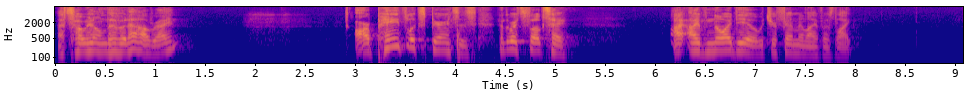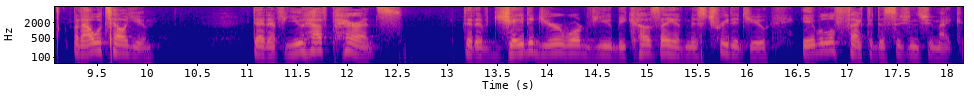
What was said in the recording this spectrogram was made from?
That's why we don't live it out, right? Our painful experiences, in other words, folks, hey, I, I have no idea what your family life is like. But I will tell you that if you have parents that have jaded your worldview because they have mistreated you, it will affect the decisions you make.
